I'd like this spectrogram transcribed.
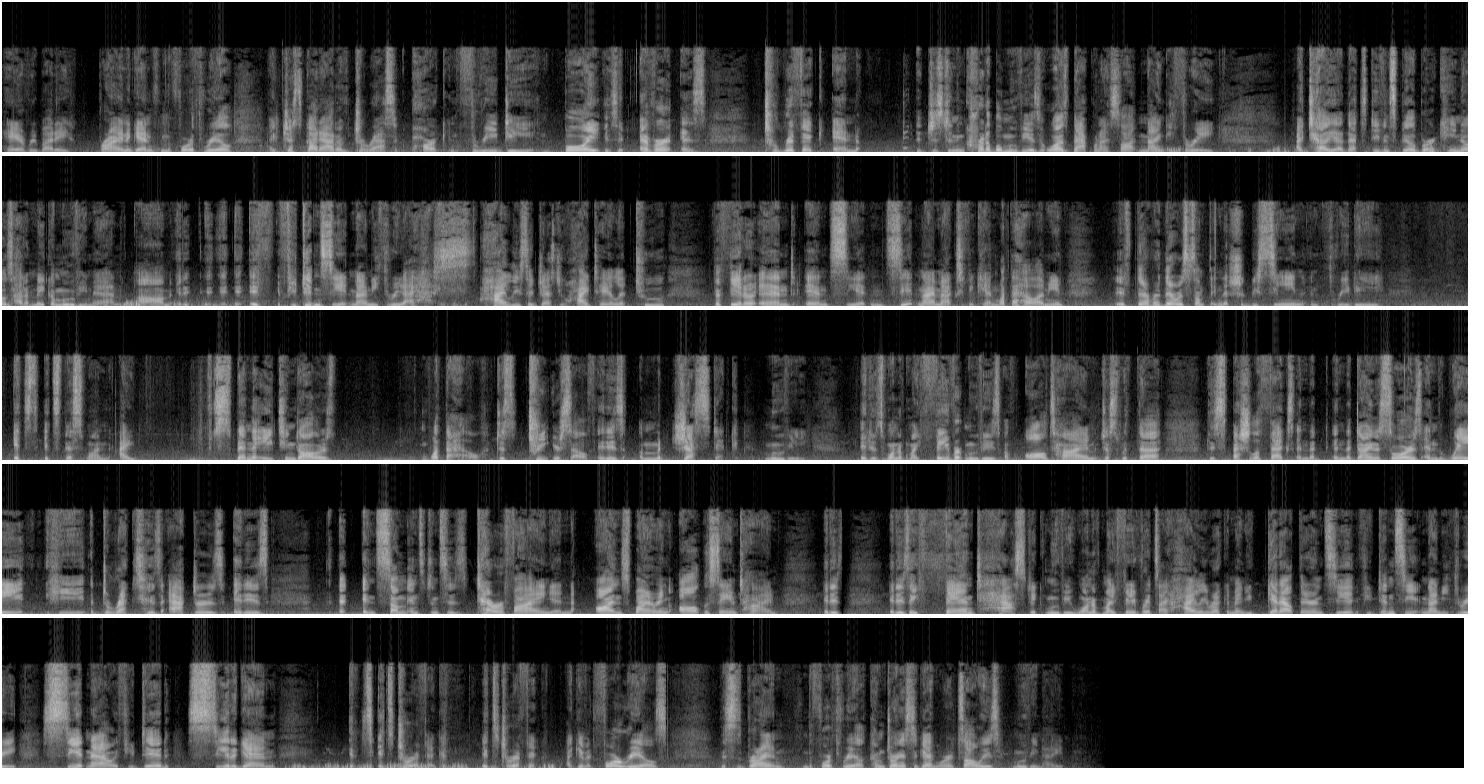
Hey everybody, Brian again from the fourth reel. I just got out of Jurassic Park in 3D, and boy, is it ever as terrific and just an incredible movie as it was back when I saw it in 93. I tell you, that Steven Spielberg, he knows how to make a movie, man. Um, it, it, if, if you didn't see it in 93, I highly suggest you hightail it to the theater and, and see it. And see it in IMAX if you can. What the hell? I mean, if ever there was something that should be seen in 3D, it's it's this one. I spend the eighteen dollars. What the hell? Just treat yourself. It is a majestic movie. It is one of my favorite movies of all time. Just with the the special effects and the and the dinosaurs and the way he directs his actors. It is in some instances terrifying and awe-inspiring all at the same time. It is it is a fantastic movie, one of my favorites. I highly recommend you get out there and see it. If you didn't see it in 93, see it now. If you did, see it again. It's, it's terrific. It's terrific. I give it four reels. This is Brian from the fourth reel. Come join us again where it's always movie night.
